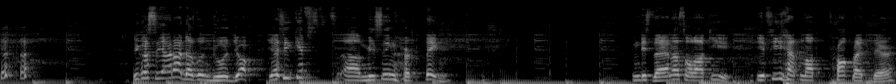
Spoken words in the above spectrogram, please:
because Ciara doesn't do a job. Yes, he keeps uh, missing her thing. In this Diana so lucky. If he had not proc right there,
